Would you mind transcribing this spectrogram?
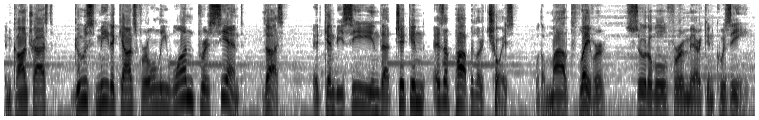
In contrast, goose meat accounts for only 1%. Thus, it can be seen that chicken is a popular choice with a mild flavor suitable for American cuisine.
